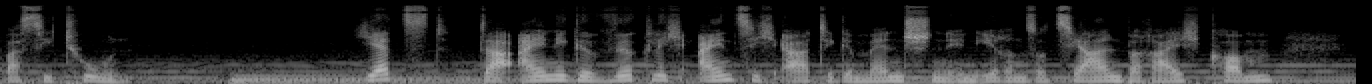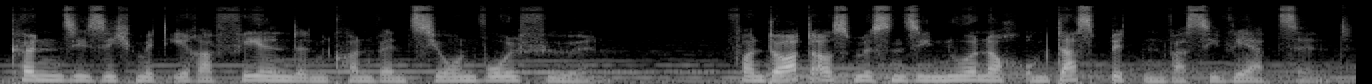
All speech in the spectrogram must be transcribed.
was sie tun. Jetzt, da einige wirklich einzigartige Menschen in ihren sozialen Bereich kommen, können sie sich mit ihrer fehlenden Konvention wohlfühlen. Von dort aus müssen sie nur noch um das bitten, was sie wert sind.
